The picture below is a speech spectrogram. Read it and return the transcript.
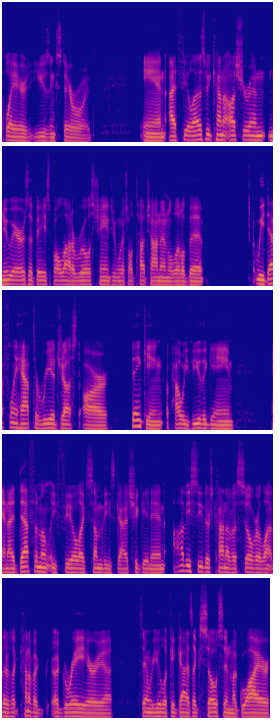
players using steroids. And I feel as we kind of usher in new eras of baseball, a lot of rules changing, which I'll touch on in a little bit, we definitely have to readjust our thinking of how we view the game. And I definitely feel like some of these guys should get in. Obviously, there's kind of a silver line, there's like kind of a, a gray area, saying where you look at guys like Sosa and McGwire.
